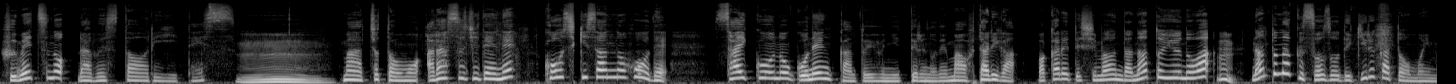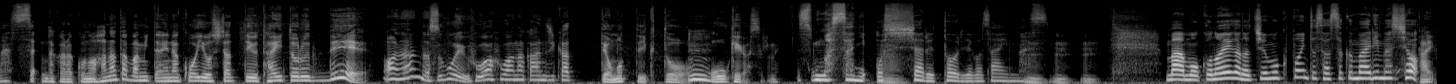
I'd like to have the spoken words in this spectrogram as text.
不滅のラブストーリーです。うん。まあちょっともうあらすじでね公式さんの方で最高の5年間というふうに言ってるのでまあ2人が別れてしまうんだなというのは、うんなんとなく想像できるかと思います。だからこの「花束みたいな恋をした」っていうタイトルであなんだすごいふわふわな感じかって思っていくと、うん大怪我するね。まさにおっしゃる通りでございます。うんうんうん、まあもうこの映画の注目ポイント早速参りましょう。はい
